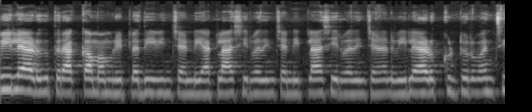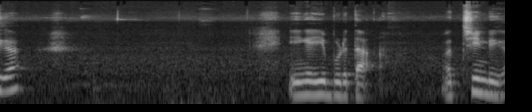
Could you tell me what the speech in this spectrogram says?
వీళ్ళే అడుగుతారు అక్క మమ్మల్ని ఇట్లా దీవించండి అట్లా ఆశీర్వదించండి ఇట్లా ఆశీర్వదించండి అని వీళ్ళే అడుక్కుంటారు మంచిగా. ఇక ఈ బుడత వచ్చిండు ఇక.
